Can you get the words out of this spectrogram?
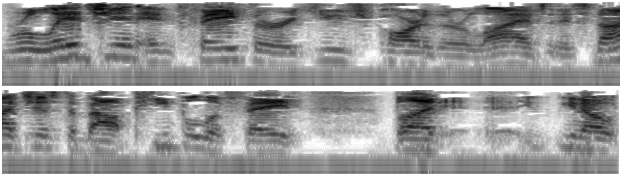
religion and faith are a huge part of their lives. And it's not just about people of faith, but, you know,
